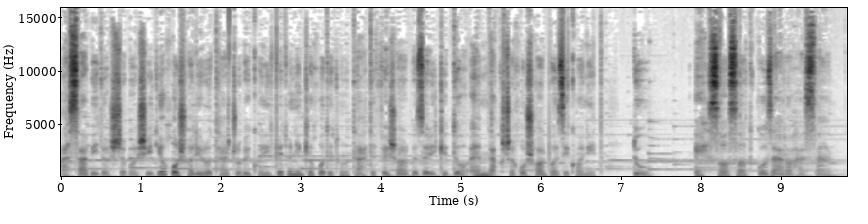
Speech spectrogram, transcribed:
عصبی داشته باشید یا خوشحالی رو تجربه کنید بدون اینکه خودتون رو تحت فشار بذارید که دائم نقش خوشحال بازی کنید. دو احساسات گذرا هستند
